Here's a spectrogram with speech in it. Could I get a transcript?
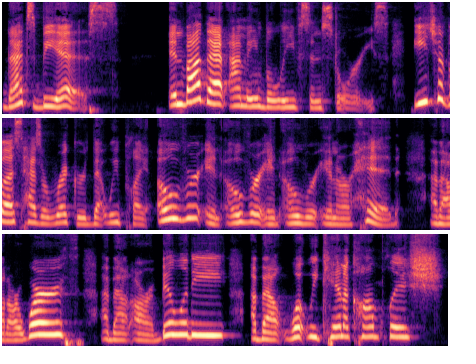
That's BS. And by that, I mean beliefs and stories. Each of us has a record that we play over and over and over in our head about our worth, about our ability, about what we can accomplish.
